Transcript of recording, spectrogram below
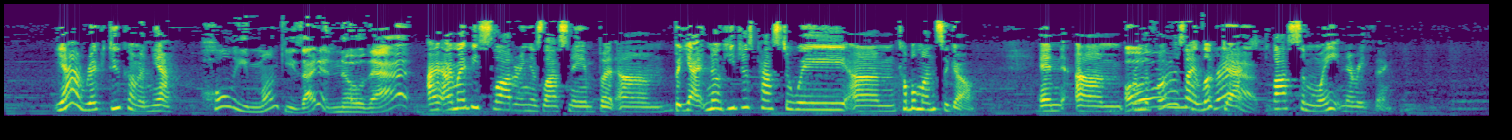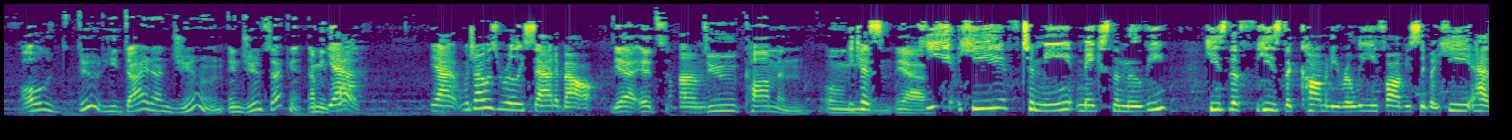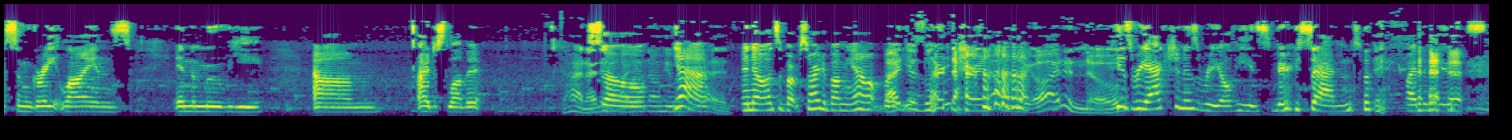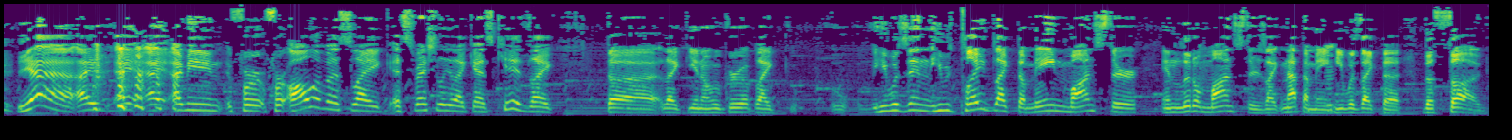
Yeah, Rick Ducommun. Yeah, Holy monkeys! I didn't know that. I, I might be slaughtering his last name, but um, but yeah, no, he just passed away um, a couple months ago, and um, from the Oh, photos I looked crap. at, he lost some weight and everything. Oh, dude, he died on June in June second. I mean, Yeah. 12th. Yeah, which I was really sad about. yeah. It's Um, Ducommun. Oh, because yeah, He he to me makes the movie. He's the he's the comedy relief, obviously, but he has some great lines in the movie. Um, I just love it. God, I, so didn't, I didn't know he was yeah, dead. I know it's about. Sorry to bum you out, but I yeah. just learned that right now. I was like, oh, I didn't know. his reaction is real. He's very saddened by the news. yeah, I, I, I, I mean, for for all of us, like especially like as kids, like the like you know who grew up like he was in he was played like the main monster in Little Monsters, like not the main, he was like the the thug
